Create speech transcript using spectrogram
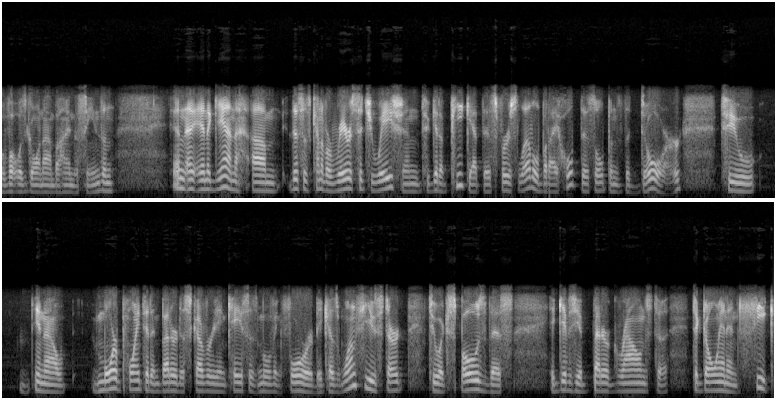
of what was going on behind the scenes. And and and again um, this is kind of a rare situation to get a peek at this first level but I hope this opens the door to you know more pointed and better discovery in cases moving forward because once you start to expose this it gives you better grounds to to go in and seek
